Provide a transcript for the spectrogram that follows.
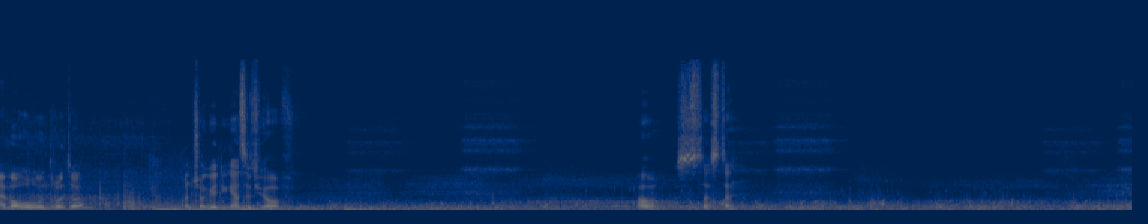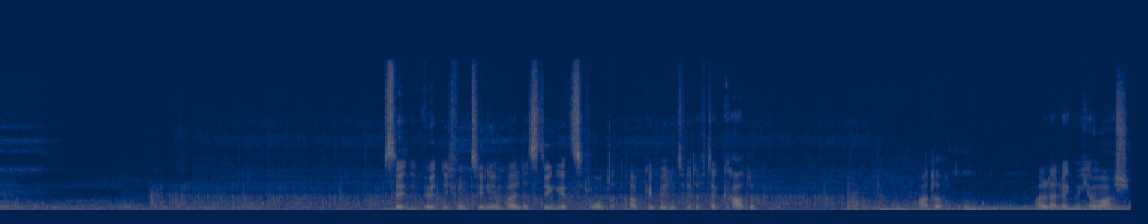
Einmal hoch und runter. Und schon geht die ganze Tür auf. Oh, was ist das denn? Das wird nicht funktionieren, weil das Ding jetzt rot abgebildet wird auf der Karte. Ah doch. Alter, leck mich am Arsch.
